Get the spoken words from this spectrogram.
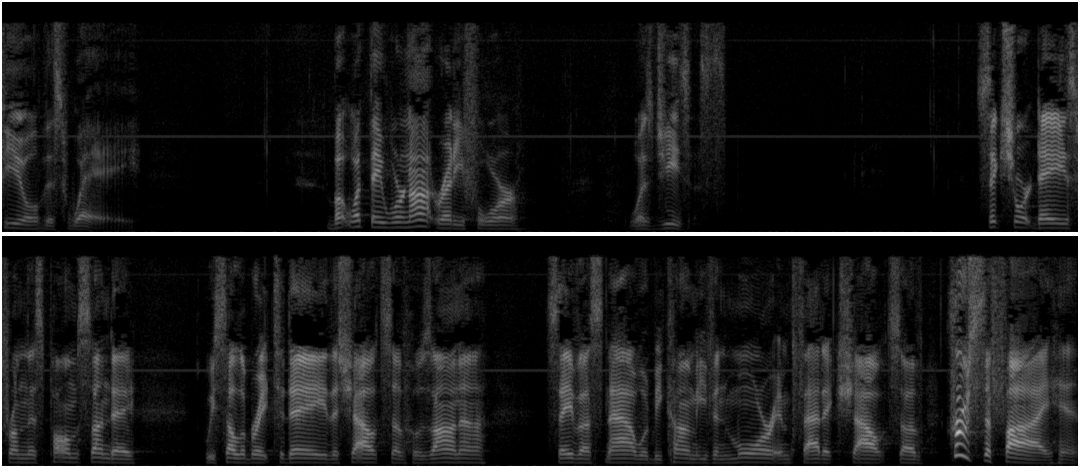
feel this way. But what they were not ready for was Jesus. Six short days from this Palm Sunday, we celebrate today the shouts of Hosanna, Save us now would become even more emphatic shouts of Crucify him.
